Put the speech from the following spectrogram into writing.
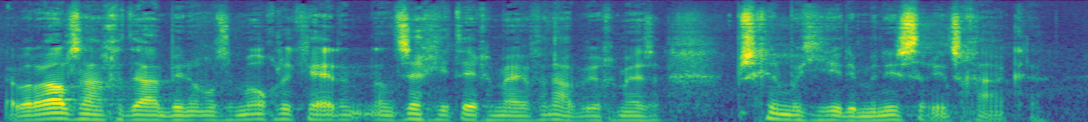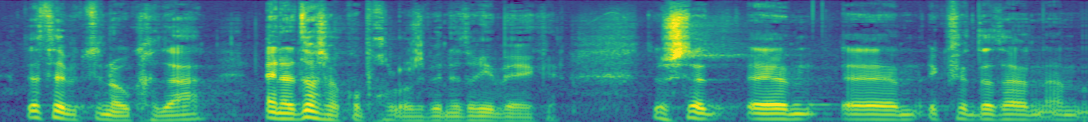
hebben er alles aan gedaan binnen onze mogelijkheden. Dan zeg je tegen mij: van nou, burgemeester, misschien moet je hier de minister inschakelen. Dat heb ik toen ook gedaan. En dat was ook opgelost binnen drie weken. Dus uh, uh, ik vind dat een, een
